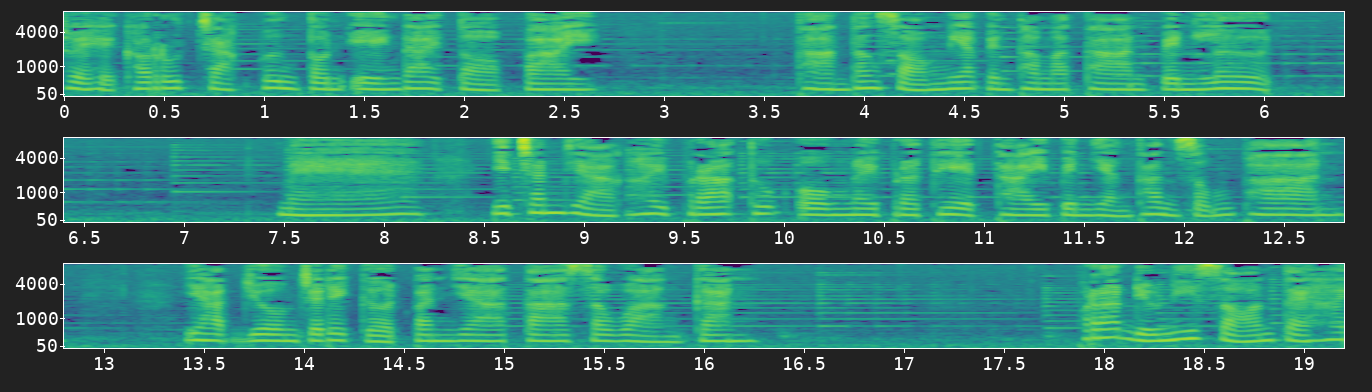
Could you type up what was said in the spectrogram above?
ช่วยให้เขารู้จักพึ่งตนเองได้ต่อไป ทานทั้งสองเนี่ยเป็นธรรมทานเป็นเลิศแม้ยิฉันอยากให้พระทุกองค์ในประเทศไทยเป็นอย่างท่านสมภาร ญาติโยมจะได้เกิดปัญญาตาสว่างกัน พระเดี๋ยวนี้สอนแต่ให้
